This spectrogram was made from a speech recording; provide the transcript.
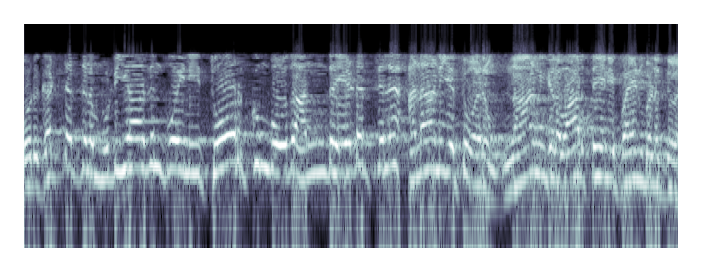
ஒரு கட்டத்துல முடியாதுன்னு போய் நீ தோற்கும் போது அந்த இடத்துல அனானியத்து வரும். நான்கிற வார்த்தையை நீ பயன்படுத்துவ.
